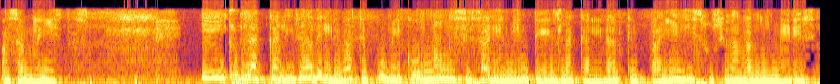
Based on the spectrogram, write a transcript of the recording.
asambleístas. Y la calidad del debate público no necesariamente es la calidad que el país y sus ciudadanos merecen.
